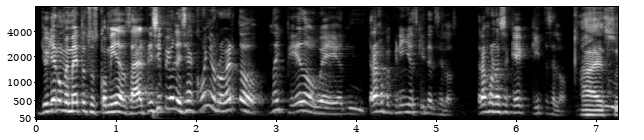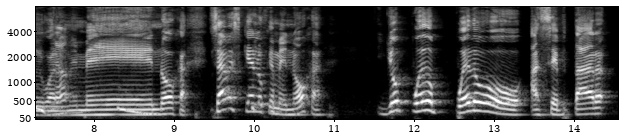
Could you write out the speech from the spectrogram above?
Yo ya no me meto en sus comidas. O sea, al principio yo le decía, coño, Roberto, no hay pedo, güey. Trajo pepinillos, quíteselos. Trajo no sé qué, quíteselo. Ah, eso igual No. me, me enoja. ¿Sabes qué es lo que me enoja? Yo puedo, puedo aceptar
